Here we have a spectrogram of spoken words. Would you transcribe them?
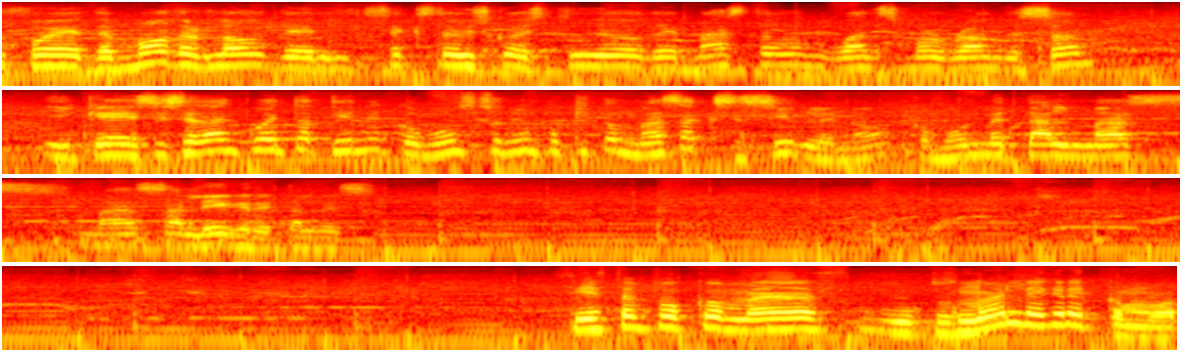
Fue The Motherload del sexto disco de estudio de Mastodon, Once More Round the Sun. Y que si se dan cuenta tiene como un sonido un poquito más accesible, ¿no? Como un metal más, más alegre tal vez. Sí, está un poco más, pues no alegre como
